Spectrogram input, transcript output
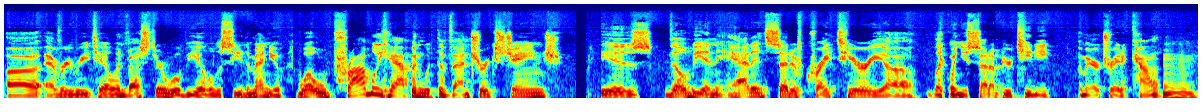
uh, every retail investor will be able to see the menu. What will probably happen with the venture exchange is there'll be an added set of criteria, like when you set up your TD Ameritrade account mm-hmm.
